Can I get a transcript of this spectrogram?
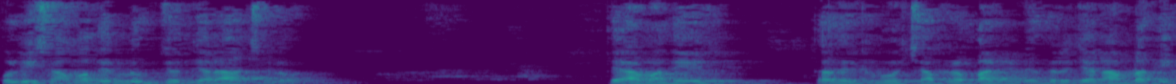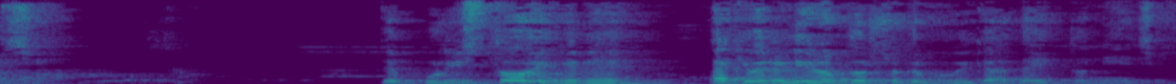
পুলিশ আমাদের লোকজন যারা আছিল, তে আমাদের, তাদেরকে বলছে, আপনারা বাড়ির ভেতরে যেন, আমরা দেখছি। পুলিশ তো এখানে একেবারে নীরব দর্শকের ভূমিকা, দায়িত্ব নিয়েছিল।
